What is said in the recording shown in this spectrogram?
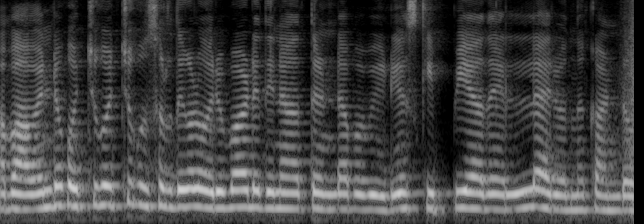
അപ്പോൾ അവന്റെ കൊച്ചു കൊച്ചു കുസൃതികൾ ഒരുപാട് ഇതിനകത്തുണ്ട്. അപ്പോൾ വീഡിയോ സ്കിപ്പ് ചെയ്യാതെ എല്ലാവരും ഒന്ന് കണ്ടു?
